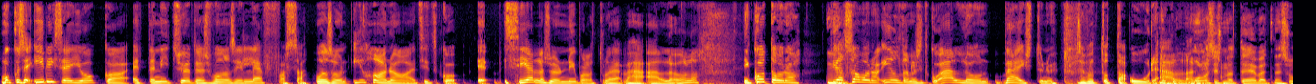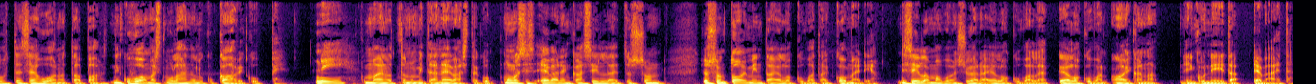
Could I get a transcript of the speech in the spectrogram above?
Mutta kun se idis ei olekaan, että niitä syötäisiin vaan siinä leffassa, vaan se on ihanaa, että sit kun e, siellä syön niin paljon, tulee vähän ällöolo, niin kotona mm. vielä samana iltana, sit kun ällö on väistynyt, sä voit ottaa uuden No, ällön. mulla on siis noiden evätten suhteen se huono tapa. Niin kuin huomasit, mullahan ei ollut kuin kahvikuppi. Niin. kun mä en ottanut mitään evästä. Kun mulla on siis eväiden kanssa silleen, että jos on, jos on toimintaelokuva tai komedia, niin silloin mä voin syödä elokuvalle, elokuvan aikana niin kuin niitä eväitä.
